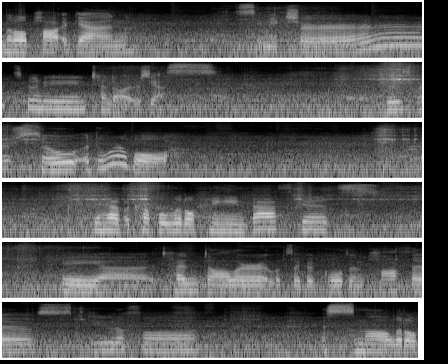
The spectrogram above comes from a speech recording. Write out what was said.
little pot again. Let's see, make sure it's gonna be $10, yes. These are so adorable. They have a couple little hanging baskets. A uh, $10, it looks like a golden pothos. Beautiful. A small little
